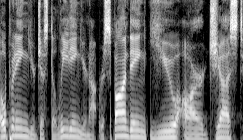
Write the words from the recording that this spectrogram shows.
opening, you're just deleting, you're not responding, you are just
